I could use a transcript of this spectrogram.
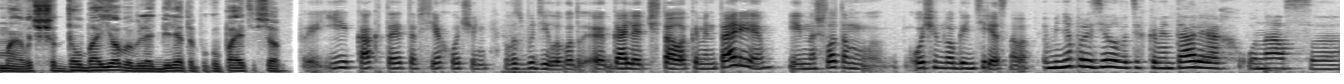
мая? Вы что, долбоебы, блядь, билеты покупаете, все. И как-то это всех очень возбудило. Вот э, Галя читала комментарии и нашла там очень много интересного. Меня поразило в этих комментариях у нас э,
